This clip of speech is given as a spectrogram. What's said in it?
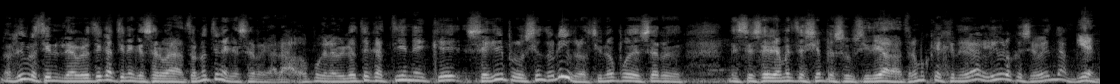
los libros tienen, la biblioteca tiene que ser barato, no tiene que ser regalado, porque la biblioteca tiene que seguir produciendo libros, si no puede ser necesariamente siempre subsidiada. Tenemos que generar libros que se vendan bien,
